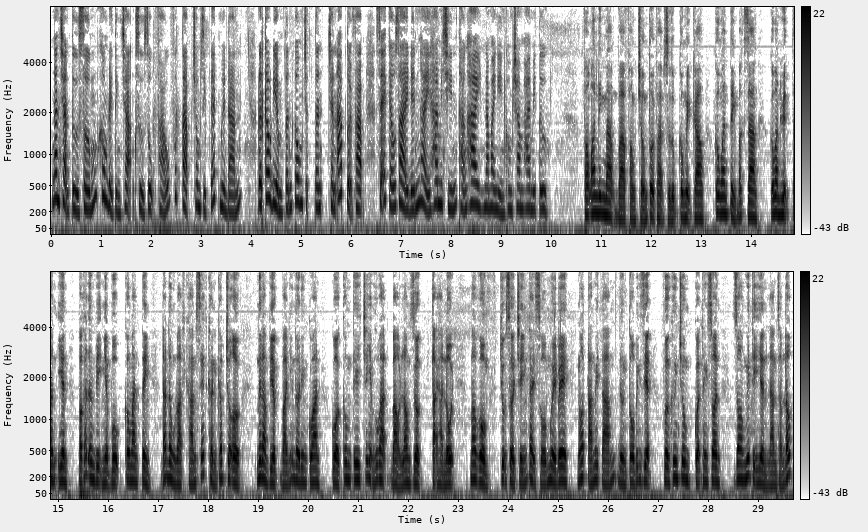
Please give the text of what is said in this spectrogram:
ngăn chặn từ sớm không để tình trạng sử dụng pháo phức tạp trong dịp Tết Nguyên đán. Đợt cao điểm tấn công trấn áp tội phạm sẽ kéo dài đến ngày 29 tháng 2 năm 2024. Phòng An ninh mạng và Phòng chống tội phạm sử dụng công nghệ cao, Công an tỉnh Bắc Giang, Công an huyện Tân Yên và các đơn vị nghiệp vụ Công an tỉnh đã đồng loạt khám xét khẩn cấp chỗ ở, nơi làm việc và những nơi liên quan của công ty trách nhiệm hữu hạn Bảo Long Dược tại Hà Nội, bao gồm trụ sở chính tại số 10B, ngõ 88, đường Tô Vĩnh Diện, phường Khương Trung, quận Thanh Xuân do Nguyễn Thị Hiền làm giám đốc,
